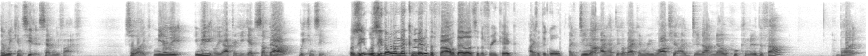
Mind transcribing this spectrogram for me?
and we concede at 75. So like nearly immediately after he gets subbed out, we concede. Was he was he the one that committed the foul that led to the free kick I, to the goal? I do not. I'd have to go back and rewatch it. I do not know who committed the foul, but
